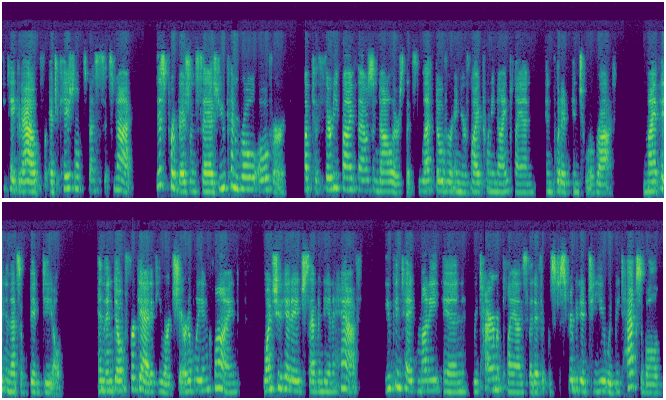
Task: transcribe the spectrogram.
If you take it out for educational expenses, it's not. This provision says you can roll over up to $35,000 that's left over in your 529 plan and put it into a Roth. In my opinion, that's a big deal. And then don't forget, if you are charitably inclined, once you hit age 70 and a half, you can take money in retirement plans that, if it was distributed to you, would be taxable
